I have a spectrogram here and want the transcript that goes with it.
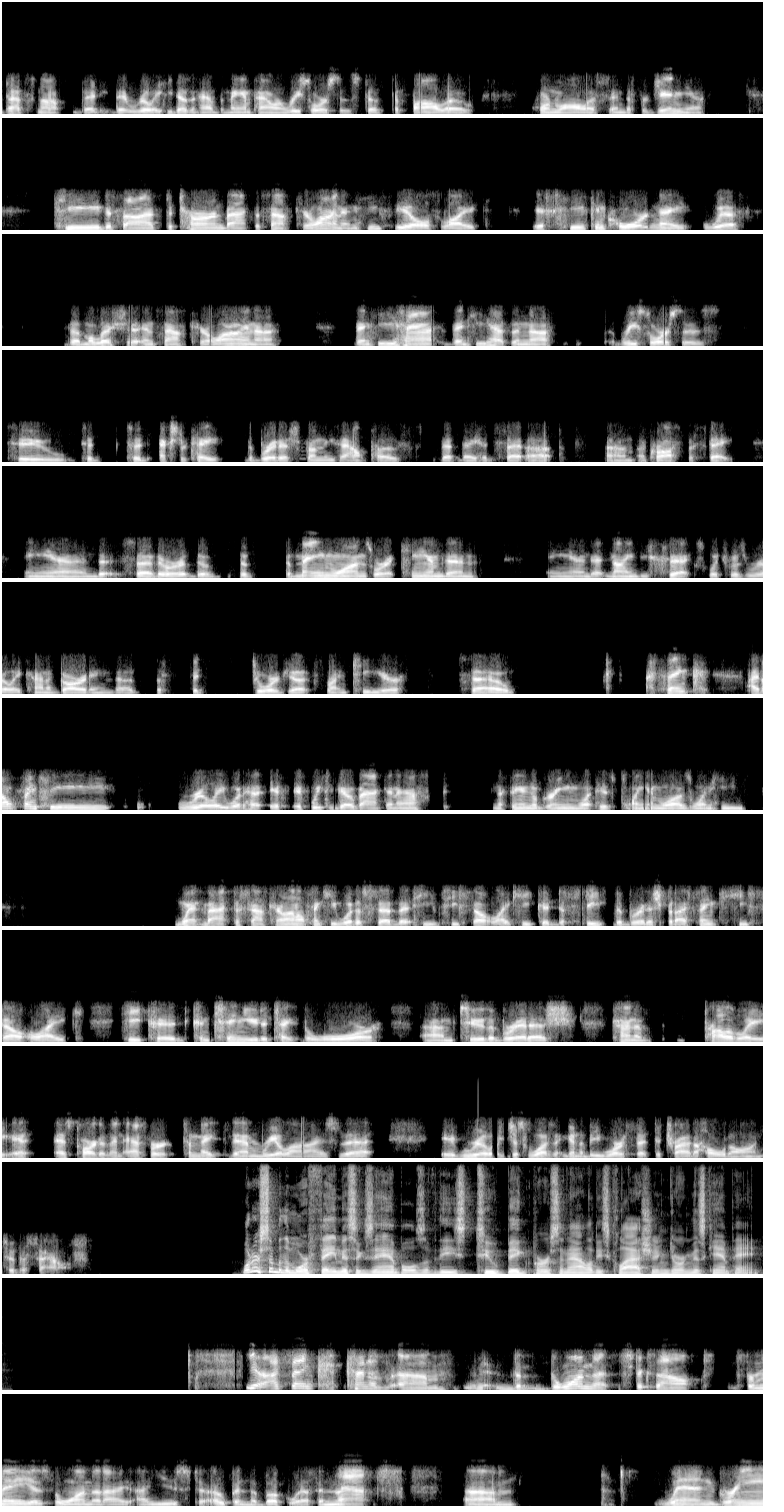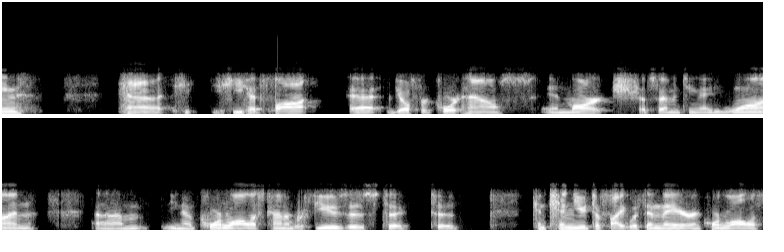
that's not that that really he doesn't have the manpower and resources to to follow Cornwallis into Virginia he decides to turn back to South Carolina, and he feels like if he can coordinate with the militia in South Carolina, then he ha- then he has enough resources to to to extricate the British from these outposts that they had set up um, across the state. And so there were the, the the main ones were at Camden and at 96, which was really kind of guarding the, the, the Georgia frontier. So I think I don't think he really would have if if we could go back and ask Nathanael Greene what his plan was when he went back to South Carolina. I don't think he would have said that he he felt like he could defeat the British, but I think he felt like he could continue to take the war um, to the British, kind of probably as part of an effort to make them realize that it really just wasn't going to be worth it to try to hold on to the South. What are some of the more famous examples of these two big personalities clashing during this campaign? Yeah, I think kind of um, the the one that sticks out for me is the one that I, I used to open the book with, and that's um, when Greene had he, he had fought at Guilford Courthouse in March of 1781 um, you know, Cornwallis kind of refuses to to continue to fight with him there, and Cornwallis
